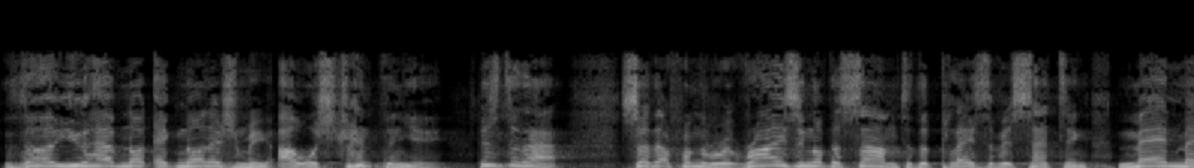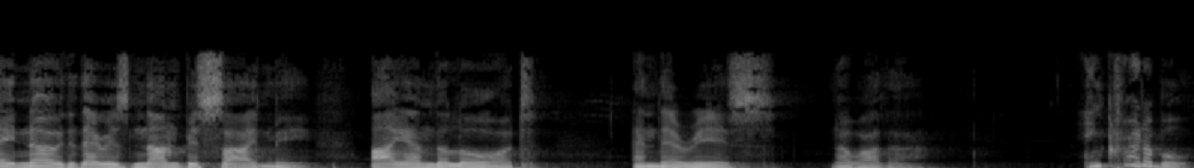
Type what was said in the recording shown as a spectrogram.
Though you have not acknowledged me, I will strengthen you. Listen to that. So that from the rising of the sun to the place of its setting, men may know that there is none beside me. I am the Lord and there is no other. Incredible.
